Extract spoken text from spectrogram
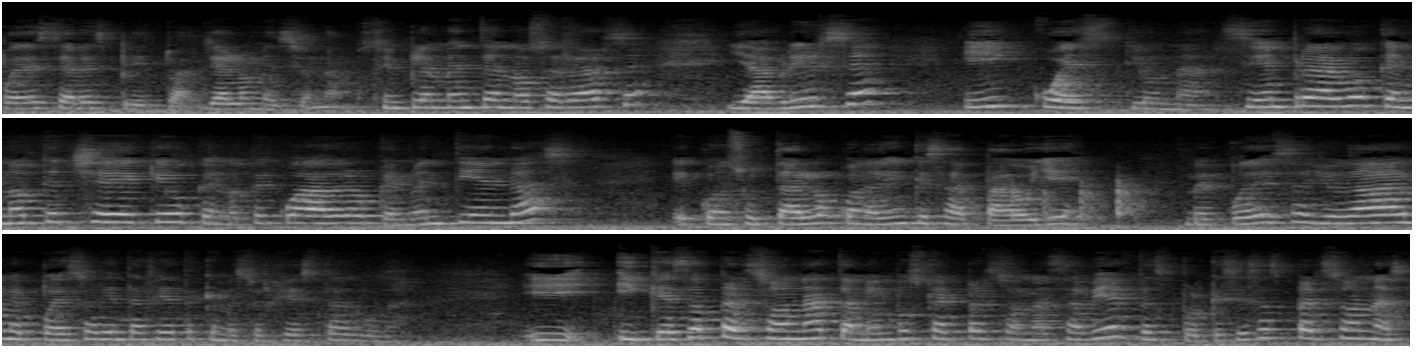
puede ser espiritual, ya lo mencionamos. Simplemente no cerrarse y abrirse y cuestionar. Siempre algo que no te cheque o que no te cuadre o que no entiendas, eh, consultarlo con alguien que sepa, oye, ¿me puedes ayudar? ¿Me puedes orientar? Fíjate que me surgió esta duda. Y, y que esa persona también buscar personas abiertas, porque si esas personas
